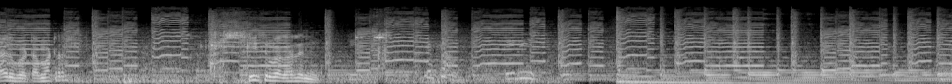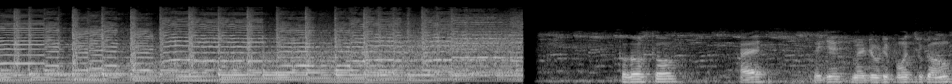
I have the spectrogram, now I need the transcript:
काय रुपये टमाटर। तीस रुपये घाले नाही तो दोस्तों, हाय। देखिए, मैं ड्यूटी पहुँच चुका हूँ।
